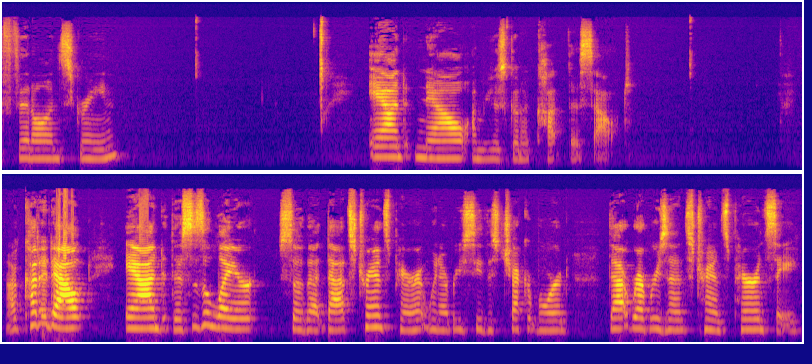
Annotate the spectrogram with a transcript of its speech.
fit on screen. And now I'm just going to cut this out. Now I've cut it out and this is a layer so that that's transparent. Whenever you see this checkerboard, that represents transparency.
